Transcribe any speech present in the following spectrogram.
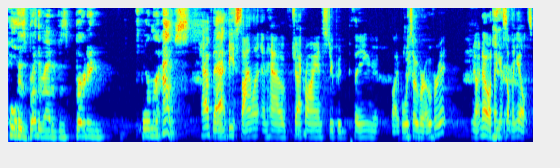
pull his brother out of his burning former house. Have that Like- be silent and have Jack Ryan's stupid thing like voiceover over it. You're like, no, I think it's something else.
